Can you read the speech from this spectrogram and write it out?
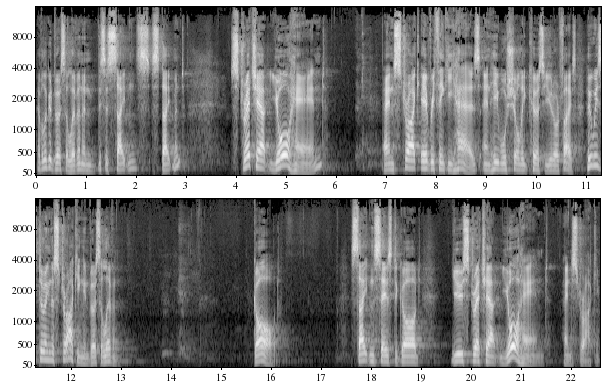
Have a look at verse 11, and this is Satan's statement Stretch out your hand and strike everything he has, and he will surely curse you to your face. Who is doing the striking in verse 11? God. Satan says to God, You stretch out your hand and strike him.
